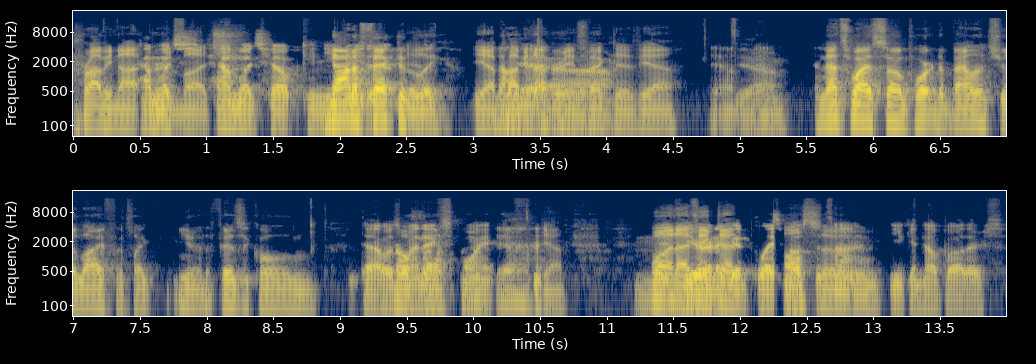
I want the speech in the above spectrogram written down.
Probably not How very much, much. how much help can you Not be to- effectively. Yeah, Not probably not very effective. Yeah. Yeah, Yeah. and that's why it's so important to balance your life with like you know the physical. And That was my next aspect. point. Yeah, Well, and if I you're think in a that good place most of the also- time, you can help others.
